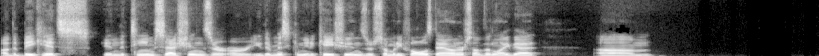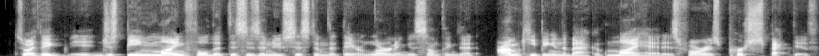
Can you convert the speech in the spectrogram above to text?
uh, the big hits in the team sessions are, or, either miscommunications or somebody falls down or something like that. Um, so I think it, just being mindful that this is a new system that they are learning is something that I'm keeping in the back of my head as far as perspective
